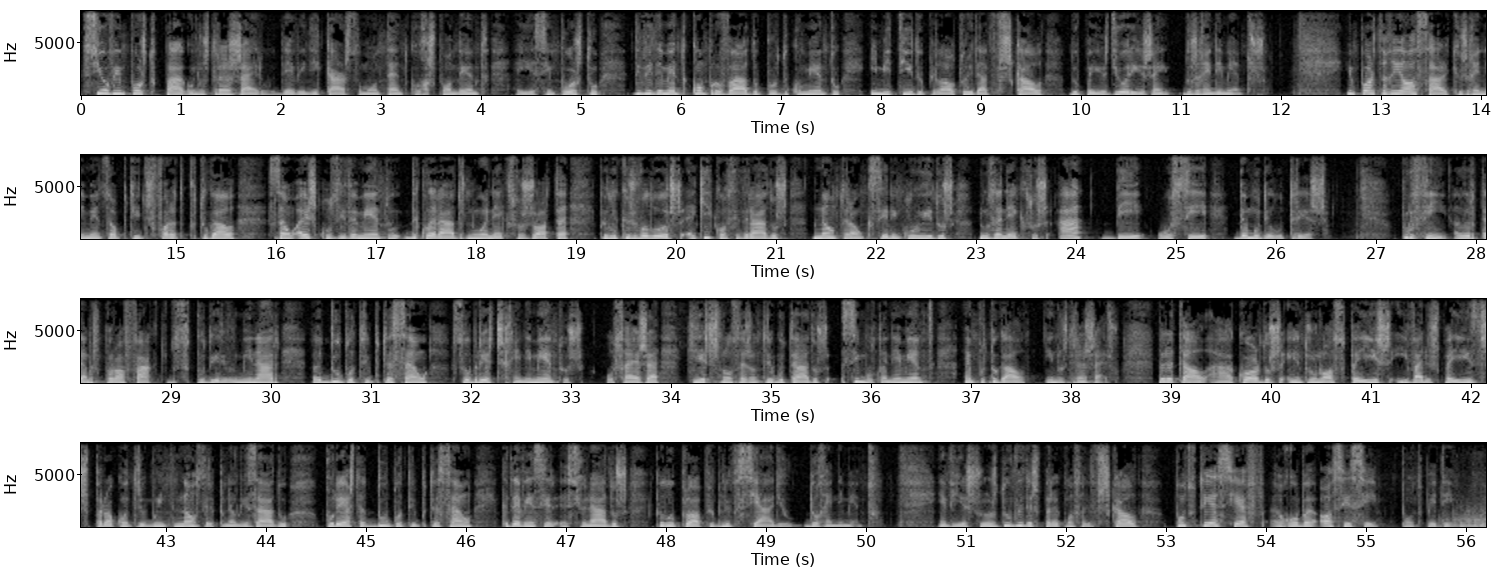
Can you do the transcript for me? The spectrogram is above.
Se houve imposto pago no estrangeiro, deve indicar-se o montante correspondente a esse imposto, devidamente comprovado por documento emitido pela autoridade fiscal do país de origem dos rendimentos. Importa realçar que os rendimentos obtidos fora de Portugal são exclusivamente declarados no anexo J, pelo que os valores aqui considerados não terão que ser incluídos nos anexos A, B ou C da modelo 3. Por fim, alertamos para o facto de se poder eliminar a dupla tributação sobre estes rendimentos, ou seja, que estes não sejam tributados simultaneamente em Portugal e no estrangeiro. Para tal, há acordos entre o nosso país e vários países para o contribuinte não ser penalizado por esta dupla tributação que devem ser acionados pelo próprio beneficiário do rendimento. Envie as suas dúvidas para conselhofiscal.tsf.occ.pt.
